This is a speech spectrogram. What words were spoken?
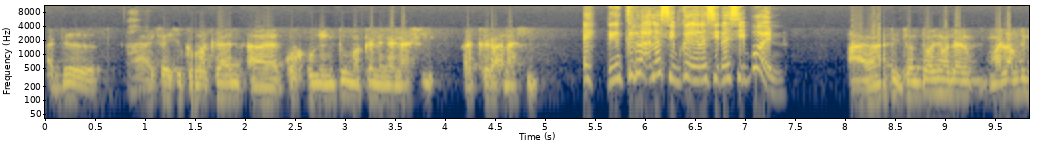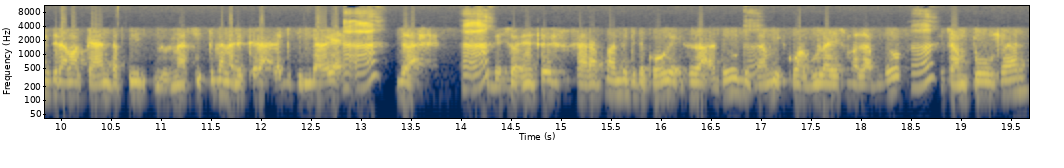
ada. Ah, saya suka makan ah, kuah kuning tu makan dengan nasi, ah, kerak nasi. Eh, dengan kerak nasi bukan dengan nasi-nasi pun? Ah, nasi contohnya macam malam tu kita dah makan tapi nasi tu kan ada kerak lagi tinggal kan. Ha ah. Tak? Ha? Besoknya tu sarapan tu kita korek kerak tu, kita ambil kuah gulai semalam tu, Ha? kita campurkan,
